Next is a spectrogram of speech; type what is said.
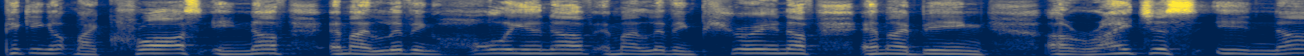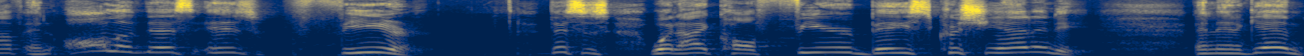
picking up my cross enough? Am I living holy enough? Am I living pure enough? Am I being uh, righteous enough? And all of this is fear. This is what I call fear-based Christianity. And then again,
